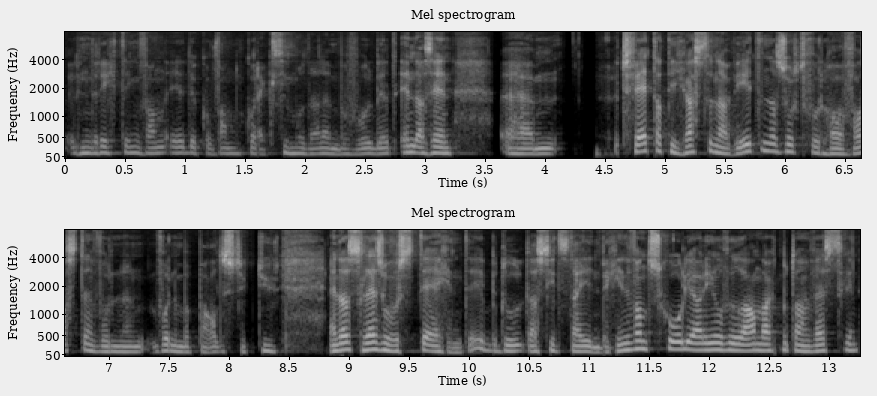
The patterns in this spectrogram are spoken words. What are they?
in de richting van, de, van correctiemodellen bijvoorbeeld. En dat zijn ehm, het feit dat die gasten dat weten, dat zorgt voor houvast en voor een, voor een bepaalde structuur. En dat is lesoverstijgend. Hè. Ik bedoel, dat is iets dat je in het begin van het schooljaar heel veel aandacht moet aan vestigen,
